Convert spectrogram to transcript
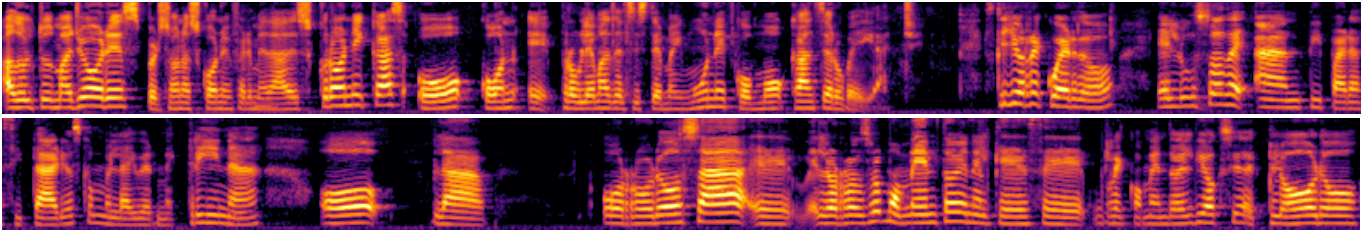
adultos mayores, personas con enfermedades crónicas o con eh, problemas del sistema inmune como cáncer o VIH. Es que yo recuerdo el uso de antiparasitarios como la ivermectrina o la horrorosa, eh, el horroroso momento en el que se recomendó el dióxido de cloro,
